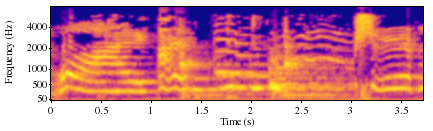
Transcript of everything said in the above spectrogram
怀儿是个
